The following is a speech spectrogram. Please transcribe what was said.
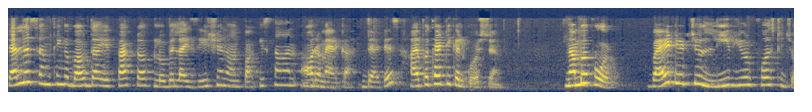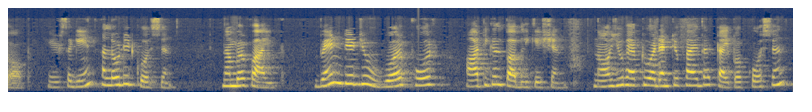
tell us something about the effect of globalization on Pakistan or America. That is hypothetical question. Number four, why did you leave your first job? Here's again a loaded question. Number five, when did you work for article publication. Now you have to identify the type of question.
